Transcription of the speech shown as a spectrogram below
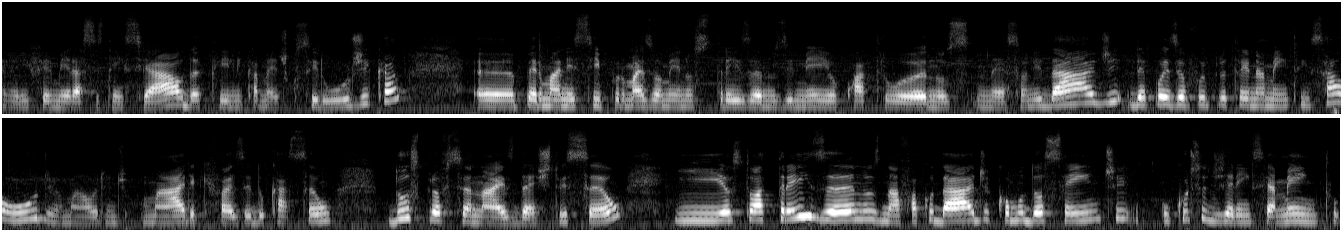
era enfermeira assistencial da Clínica Médico Cirúrgica. Uh, permaneci por mais ou menos três anos e meio, quatro anos nessa unidade. Depois eu fui para o treinamento em saúde, uma área, uma área que faz educação dos profissionais da instituição. E eu estou há três anos na faculdade como docente. O curso de gerenciamento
